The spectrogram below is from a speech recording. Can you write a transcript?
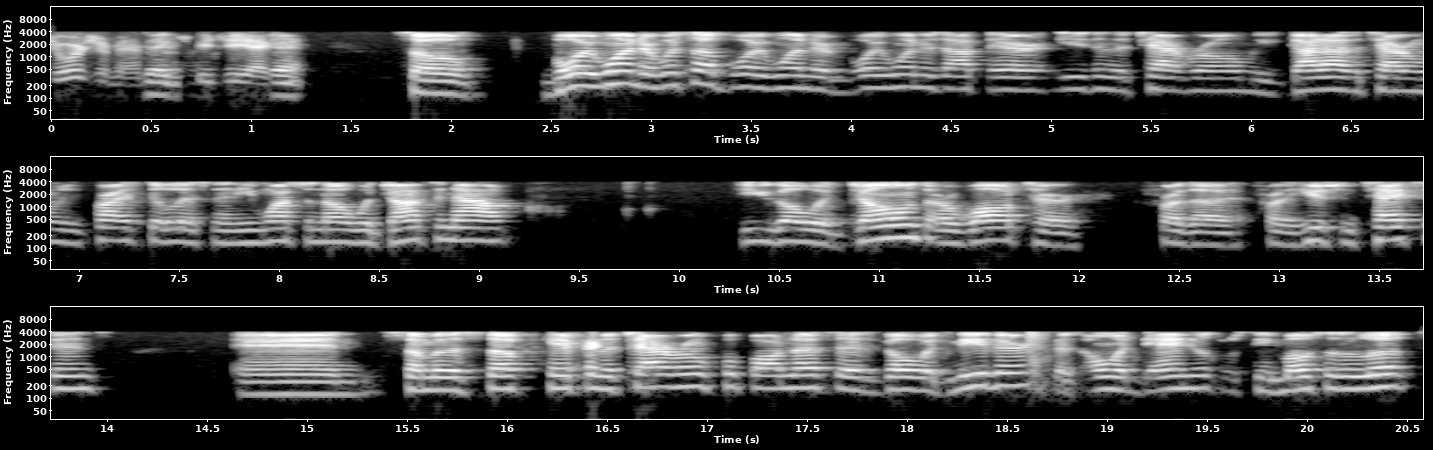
Georgia man, AJ BG. Yeah. So Boy Wonder, what's up, Boy Wonder? Boy Wonder's out there. He's in the chat room. He got out of the chat room. He's probably still listening. He wants to know with Johnson out, do you go with Jones or Walter for the for the Houston Texans? And some of the stuff came from the chat room. Football Nuts says go with neither because Owen Daniels will see most of the looks.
